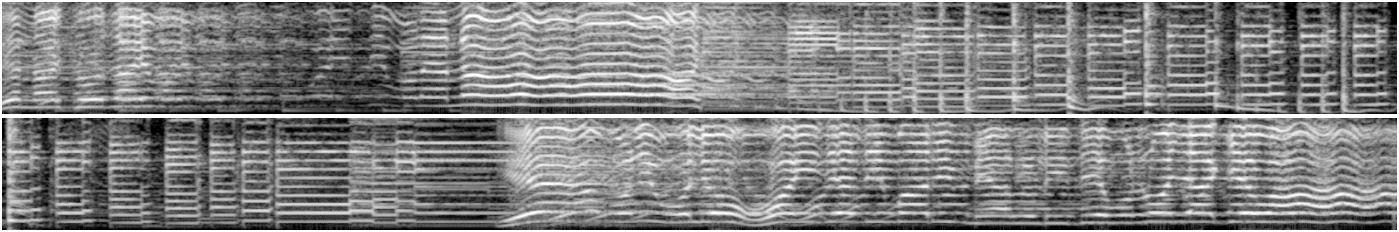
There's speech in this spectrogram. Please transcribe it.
એ નાખ્યો જાય વળે ના એ વળી ઓલ્યો હોય જેથી મારી મેલડી દેવનો આગેવા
